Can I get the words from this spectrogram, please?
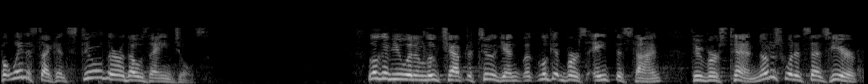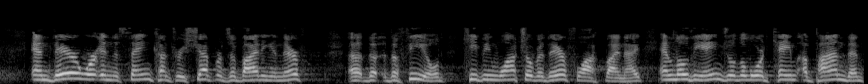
But wait a second, still there are those angels. Look if you would in Luke chapter 2 again, but look at verse 8 this time through verse 10. Notice what it says here. And there were in the same country shepherds abiding in their uh, the, the field, keeping watch over their flock by night. And lo, the angel of the Lord came upon them,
